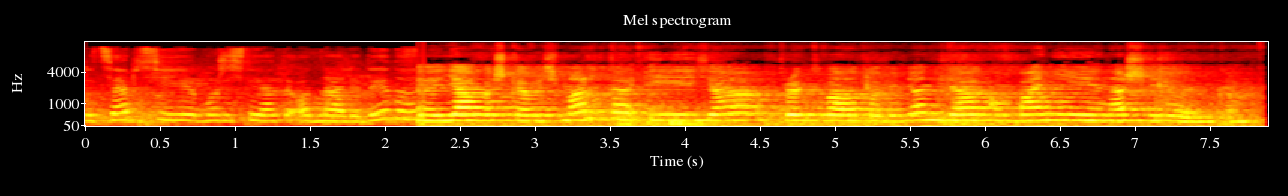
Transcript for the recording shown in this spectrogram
рецепції може стояти одна людина. Я Вашкевич Марта і я проєктувала павільйон для компанії Наша ялинка.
